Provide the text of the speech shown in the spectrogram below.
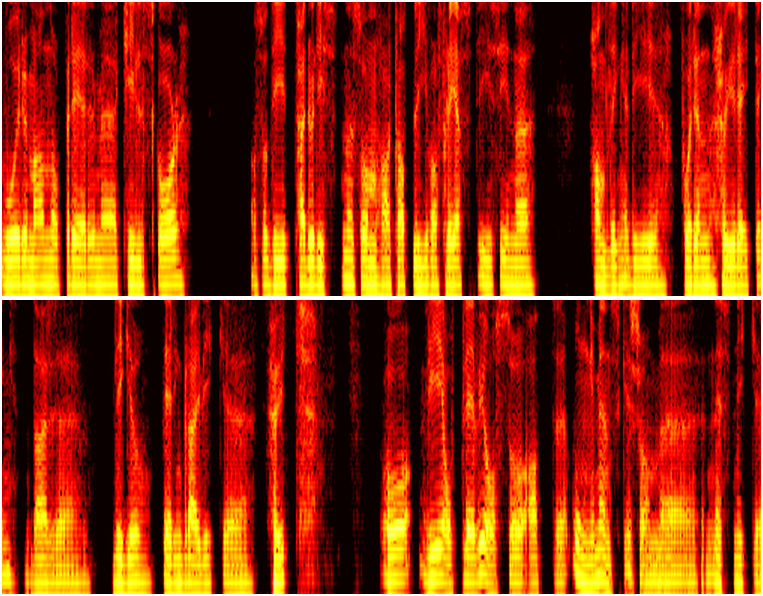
hvor man opererer med kill score, Altså, de terroristene som har tatt livet av flest i sine handlinger, de får en høy rating. Der eh, ligger jo Behring Breivik eh, høyt. Og vi opplever jo også at eh, unge mennesker som eh, nesten ikke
